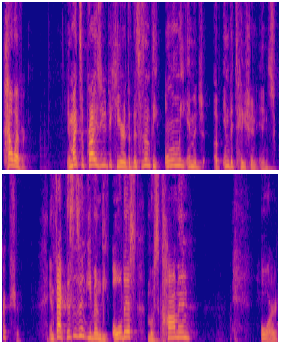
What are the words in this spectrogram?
However, it might surprise you to hear that this isn't the only image of invitation in Scripture. In fact, this isn't even the oldest, most common, or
